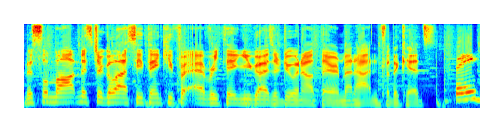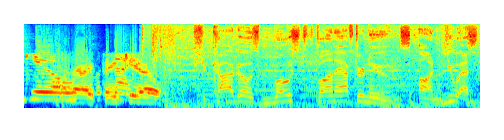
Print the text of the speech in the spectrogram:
Miss Lamont, Mr. Galassi, thank you for everything you guys are doing out there in Manhattan for the kids. Thank you. All right, Have thank night. you. Chicago's most fun afternoons on US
